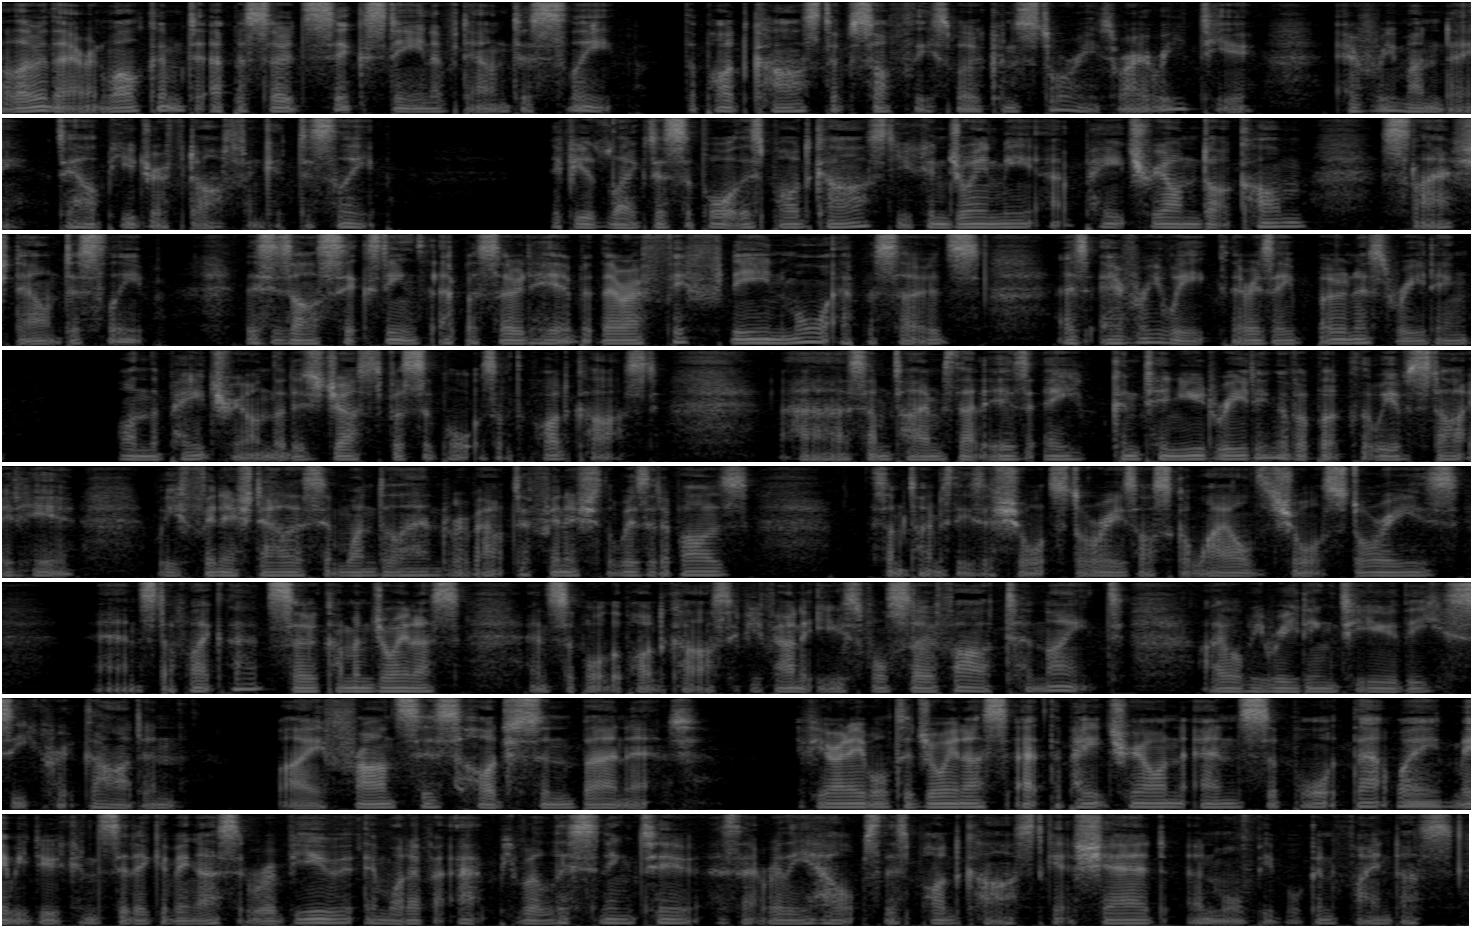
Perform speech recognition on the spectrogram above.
Hello there, and welcome to episode 16 of Down to Sleep, the podcast of softly spoken stories where I read to you every Monday to help you drift off and get to sleep. If you'd like to support this podcast, you can join me at patreon.com slash down to sleep. This is our 16th episode here, but there are 15 more episodes, as every week there is a bonus reading on the Patreon that is just for supporters of the podcast. Uh, sometimes that is a continued reading of a book that we have started here. We finished Alice in Wonderland. We're about to finish The Wizard of Oz. Sometimes these are short stories, Oscar Wilde's short stories, and stuff like that. So come and join us and support the podcast if you found it useful so far. Tonight, I will be reading to you The Secret Garden by Frances Hodgson Burnett. If you're unable to join us at the Patreon and support that way, maybe do consider giving us a review in whatever app you are listening to, as that really helps this podcast get shared and more people can find us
